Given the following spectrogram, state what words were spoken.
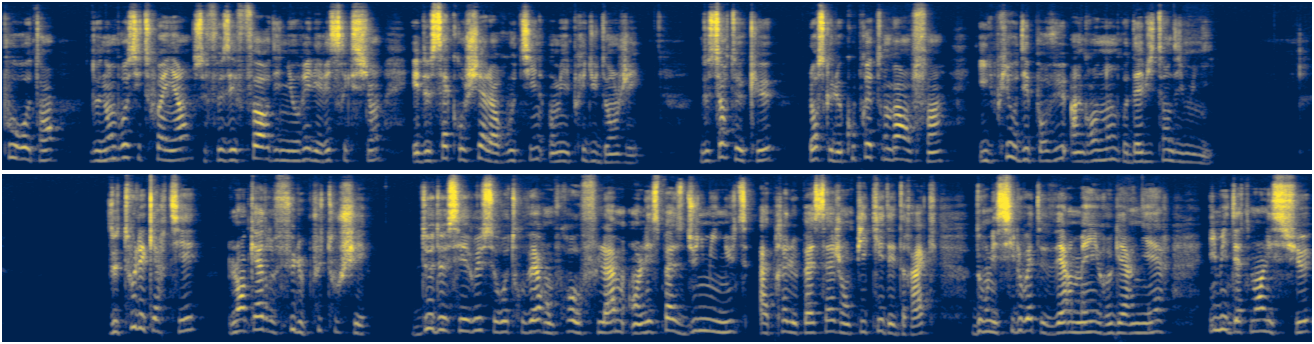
Pour autant, de nombreux citoyens se faisaient fort d'ignorer les restrictions et de s'accrocher à leur routine au mépris du danger. De sorte que, lorsque le couperet tomba enfin, il prit au dépourvu un grand nombre d'habitants démunis. De tous les quartiers, l'encadre fut le plus touché. Deux de ces rues se retrouvèrent en proie aux flammes en l'espace d'une minute après le passage en piqué des dracs, dont les silhouettes vermeilles regagnèrent immédiatement les cieux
